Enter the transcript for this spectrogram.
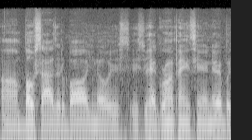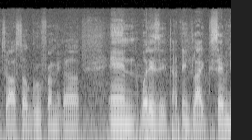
um, both sides of the ball, you know, it's, it's, you had growing pains here and there, but you also grew from it. Uh, and what is it? I think like 70%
